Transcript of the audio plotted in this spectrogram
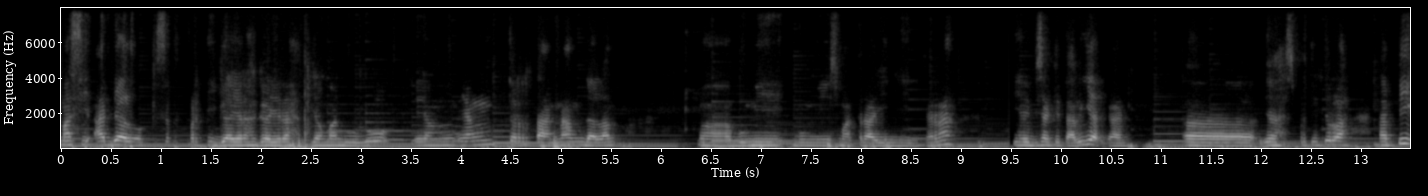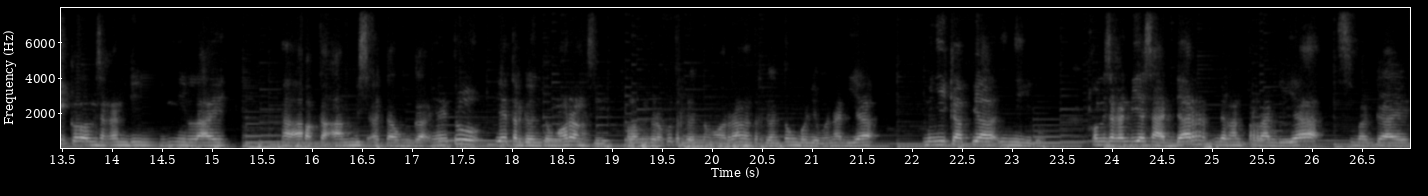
masih ada loh seperti gairah-gairah zaman dulu yang yang tertanam dalam uh, bumi bumi Sumatera ini. Karena ya bisa kita lihat kan uh, ya seperti itulah. Tapi kalau misalkan dinilai uh, apakah ambis atau enggaknya itu ya tergantung orang sih. Kalau menurut aku tergantung orang tergantung bagaimana dia menyikapi hal ini gitu. Kalau misalkan dia sadar dengan peran dia sebagai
